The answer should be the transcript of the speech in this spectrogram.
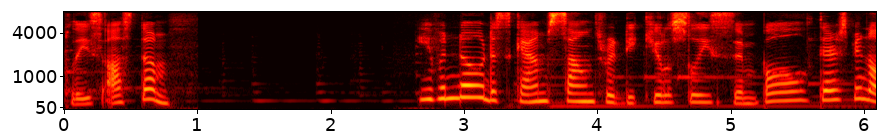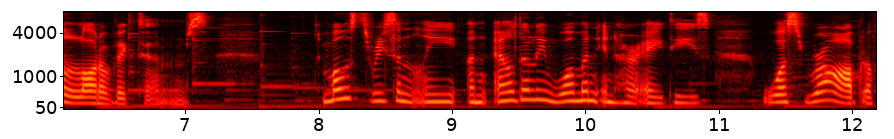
please ask them. Even though the scam sounds ridiculously simple, there's been a lot of victims. Most recently, an elderly woman in her 80s was robbed of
